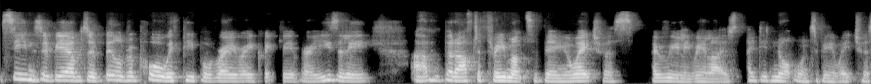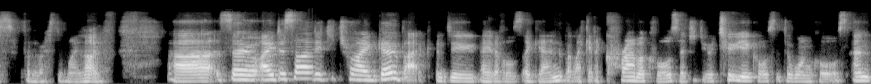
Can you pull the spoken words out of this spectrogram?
seemed to be able to build rapport with people very very quickly and very easily. Um, but after three months of being a waitress, I really realized I did not want to be a waitress for the rest of my life. Uh, so I decided to try and go back and do A levels again, but like in a crammer course, so to do a two year course into one course. And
